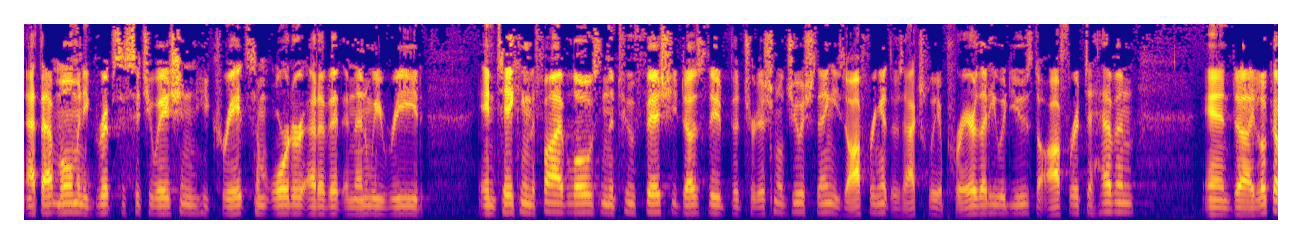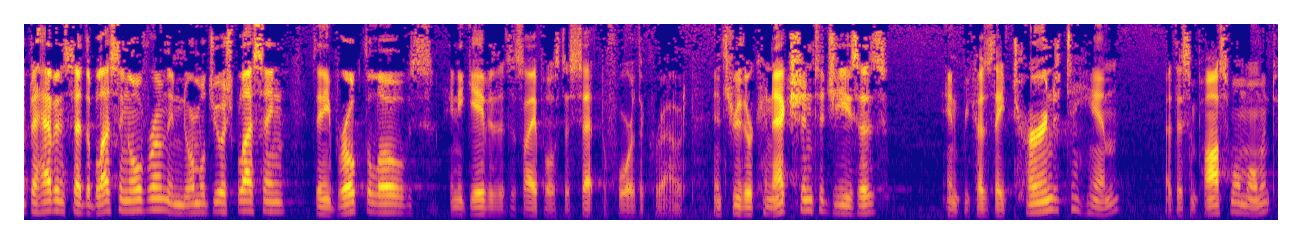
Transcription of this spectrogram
At that moment, he grips the situation, he creates some order out of it, and then we read, in taking the five loaves and the two fish, he does the, the traditional Jewish thing. He's offering it. There's actually a prayer that he would use to offer it to heaven. And uh, he looked up to heaven, said the blessing over him, the normal Jewish blessing. Then he broke the loaves and he gave the disciples to set before the crowd. And through their connection to Jesus, and because they turned to him at this impossible moment,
